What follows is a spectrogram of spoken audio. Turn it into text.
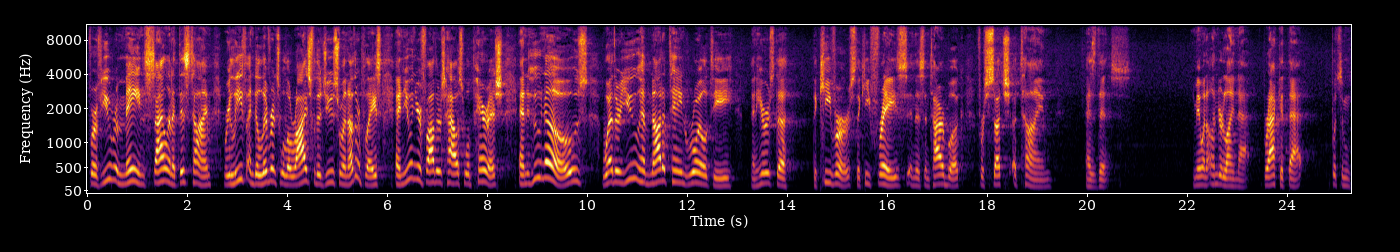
For if you remain silent at this time, relief and deliverance will arise for the Jews from another place, and you and your father's house will perish. And who knows whether you have not attained royalty? And here's the, the key verse, the key phrase in this entire book for such a time as this. You may want to underline that, bracket that, put some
